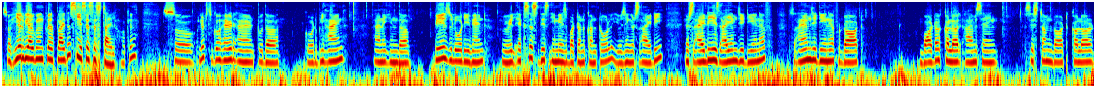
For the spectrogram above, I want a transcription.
So here we are going to apply the CSS style okay? So let's go ahead and to the code behind and in the page load event we will access this image button control using its id its id is imgdnf so imgdnf dot border color i am saying system dot color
